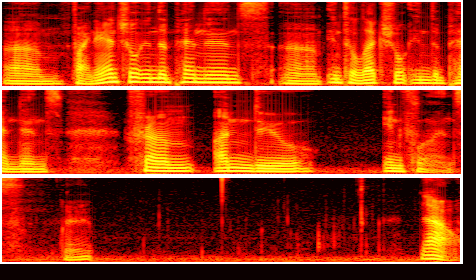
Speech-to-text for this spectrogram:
um, financial independence, um, intellectual independence from undue influence. Right? Now,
